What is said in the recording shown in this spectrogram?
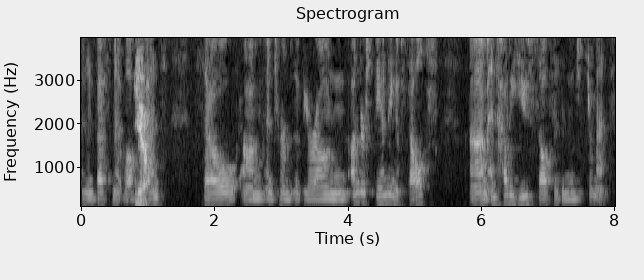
an investment well yeah. spent. So, um, in terms of your own understanding of self um, and how to use self as an instrument.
